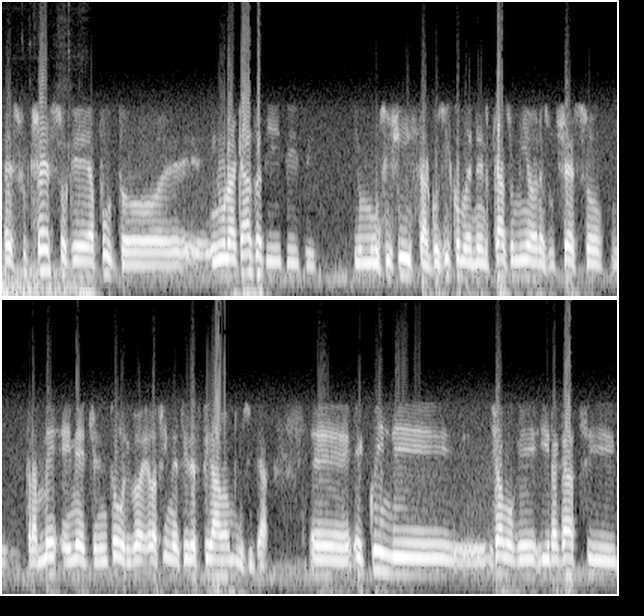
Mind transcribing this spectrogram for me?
è successo che appunto eh, in una casa di, di, di di un musicista, così come nel caso mio era successo tra me e i miei genitori, poi alla fine si respirava musica. Eh, e quindi diciamo che i ragazzi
